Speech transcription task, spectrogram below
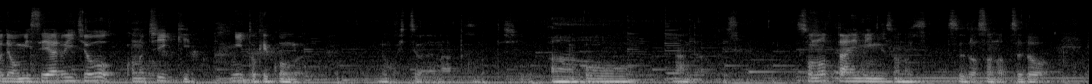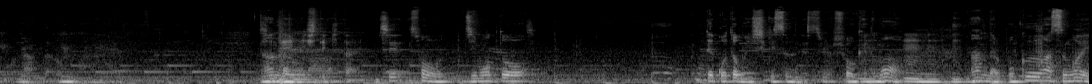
こでお店やる以上この地域に溶け込むのも必要だなと思ったしこうなんだろうそのタイミングその都度その都度なんだろう、うん。自然にしていきたい。しそう地元ってことも意識するんですよ。しょうけども、なんだろう僕がすごい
